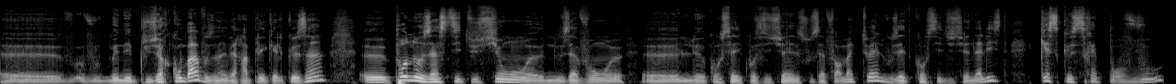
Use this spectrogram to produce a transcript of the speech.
euh, vous menez plusieurs combats, vous en avez rappelé quelques-uns. pour nos institutions, nous avons le Conseil constitutionnel sous sa forme actuelle. Vous êtes constitutionnaliste. Qu'est-ce que serait pour vous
